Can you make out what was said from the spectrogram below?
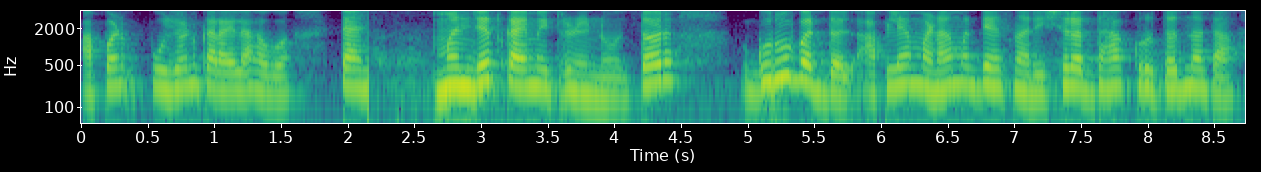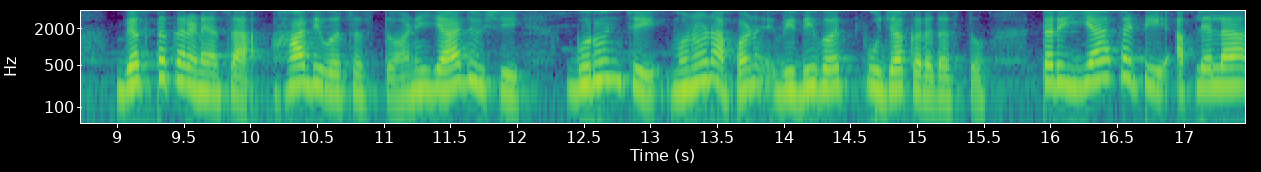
आपण पूजन करायला हवं. त्यां म्हणजेच काय मैत्रिणींनो? तर गुरुबद्दल आपल्या मनामध्ये असणारी श्रद्धा कृतज्ञता व्यक्त करण्याचा हा दिवस असतो आणि या दिवशी गुरूंची म्हणून आपण विधिवत पूजा करत असतो. तर यासाठी आपल्याला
